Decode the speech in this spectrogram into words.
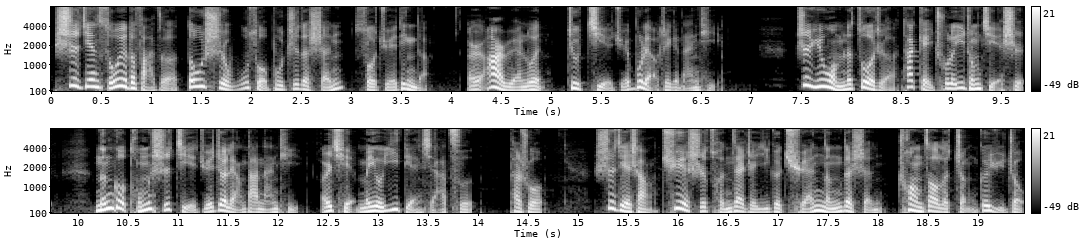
世间所有的法则都是无所不知的神所决定的，而二元论就解决不了这个难题。至于我们的作者，他给出了一种解释，能够同时解决这两大难题，而且没有一点瑕疵。他说，世界上确实存在着一个全能的神，创造了整个宇宙，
